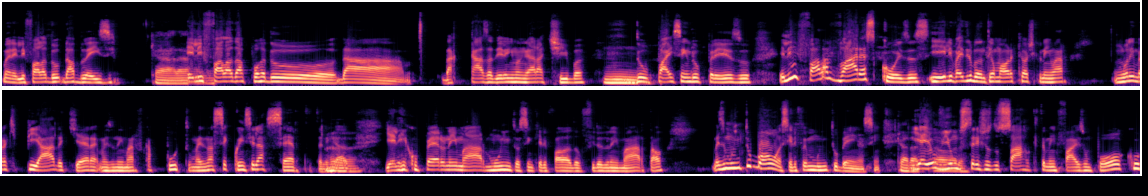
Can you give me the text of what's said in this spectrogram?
mano, ele fala do, da Blaze. Caralho. Ele fala da porra do. Da. Da casa dele em Mangaratiba, Hum. do pai sendo preso. Ele fala várias coisas e ele vai driblando. Tem uma hora que eu acho que o Neymar. Não vou lembrar que piada que era, mas o Neymar fica puto, mas na sequência ele acerta, tá ligado? Ah, E aí ele recupera o Neymar muito, assim, que ele fala do filho do Neymar e tal. Mas muito bom, assim, ele foi muito bem, assim. caralho, e aí eu vi uns trechos do Sarro que também faz um pouco.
